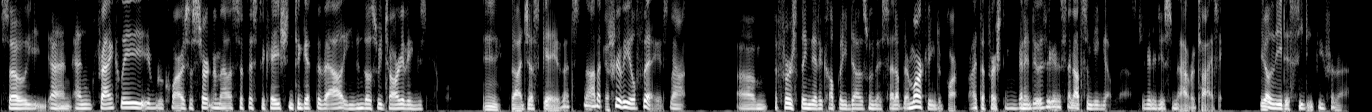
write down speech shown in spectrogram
So, and and frankly, it requires a certain amount of sophistication to get the value. Even those retargeting examples Mm. that I just gave, that's not a Yeah. trivial thing. It's not um, the first thing that a company does when they set up their marketing department. Right, the first thing you're going to do is you're going to send out some email blasts. You're going to do some advertising. You don't need a CDP for that.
